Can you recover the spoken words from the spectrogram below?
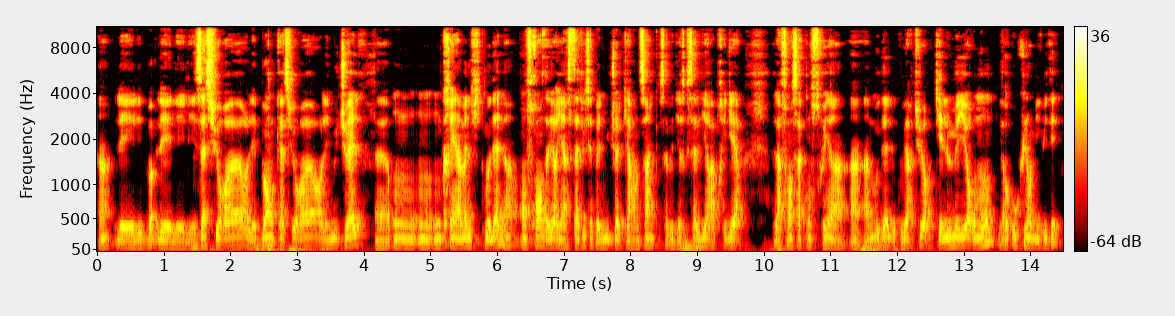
Hein, les, assureurs, les banques assureurs, les mutuelles euh, ont, créé un magnifique modèle. Hein. En France, d'ailleurs, il y a un statut qui s'appelle Mutuelle 45. Ça veut dire ce que ça veut dire après-guerre. La France a construit un, un, un, modèle de couverture qui est le meilleur au monde. Il n'y a aucune ambiguïté.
